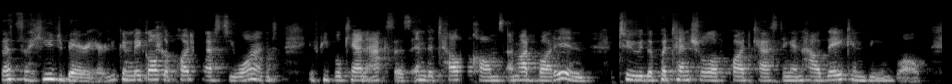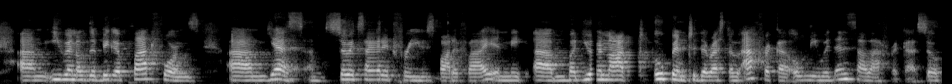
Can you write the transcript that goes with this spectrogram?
That's a huge barrier. You can make all the podcasts you want if people can't access, and the telecoms are not bought in to the potential of podcasting and how they can be involved. Um, even of the bigger platforms. Um, yes, I'm so excited for you, Spotify, and make, um, but you're not open to the rest of Africa, only within South Africa. So,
